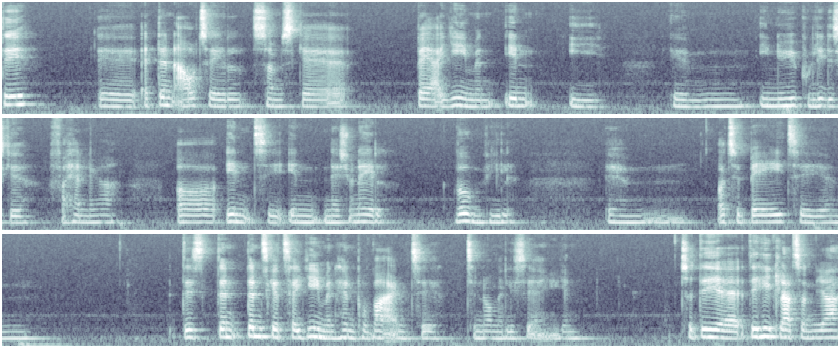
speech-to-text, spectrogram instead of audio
Det øh, at den aftale, som skal bære Yemen ind i, øh, i nye politiske forhandlinger og ind til en national våbenhvile. Øhm, og tilbage til... Øhm, det, den, den skal tage Yemen hen på vejen til, til normalisering igen. Så det er, det er helt klart sådan, jeg,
